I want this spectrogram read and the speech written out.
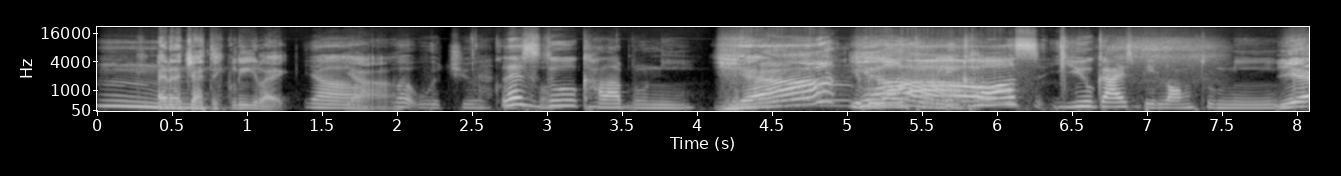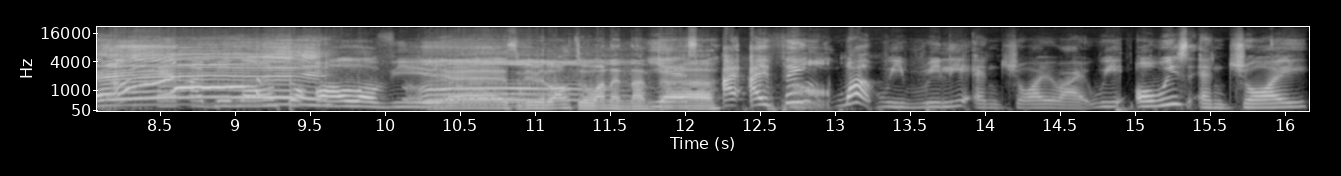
Energetically, like Yeah. Yeah. What would you go Let's for? do Carla Bruni. Yeah. You yeah. belong to me. Because you guys belong to me. Yeah. And I belong to all of you. Yes, we belong to one another. Yes, I, I think what we really enjoy, right? We always enjoy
